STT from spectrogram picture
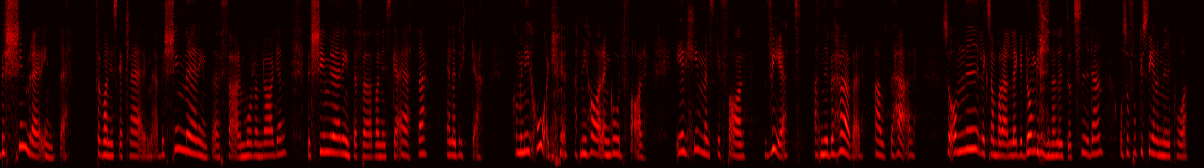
Bekymra er inte för vad ni ska klä er med. Bekymra er inte för morgondagen. Bekymra er inte för vad ni ska äta eller dricka. Kommer ni ihåg att ni har en god far? Er himmelske far vet att ni behöver allt det här. Så om ni liksom bara lägger de grejerna lite åt sidan och så fokuserar ni på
